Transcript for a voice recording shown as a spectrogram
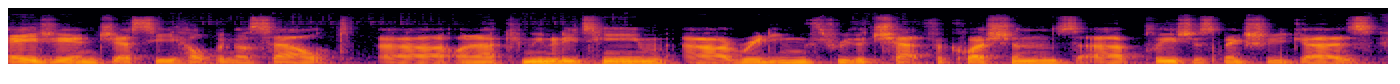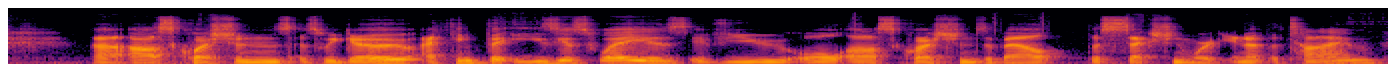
AJ and Jesse helping us out uh, on our community team, uh, reading through the chat for questions. Uh, please just make sure you guys uh, ask questions as we go. I think the easiest way is if you all ask questions about the section we're in at the time,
